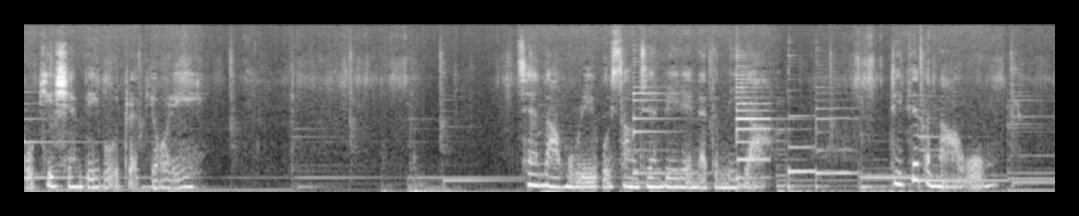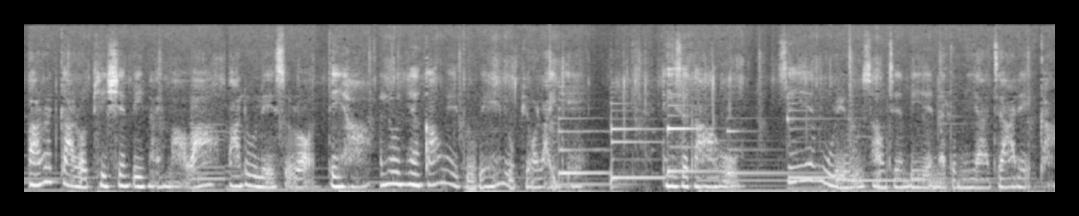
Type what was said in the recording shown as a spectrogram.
ကိုဖြေရှင်းပေးဖို့အတွက်ပြောတယ်။ ချမ်းသာမှုတွေကိုဆောင်ကျဉ်ပေးတဲ့နတ်သမီးကဒီပြဿနာကိုဘာရက်ကတော့ဖြေရှင်းပေးနိုင်မှာပါ။ဘာလို့လဲဆိုတော့သင်ဟာအလွန်ညံကောင်းတဲ့သူပဲလို့ပြောလိုက်တယ်။ဒီစကားကိုစည်ရဲမှုတွေကိုဆောင်ကျဉ်ပေးတဲ့နတ်သမီးကကြားတဲ့အခါ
